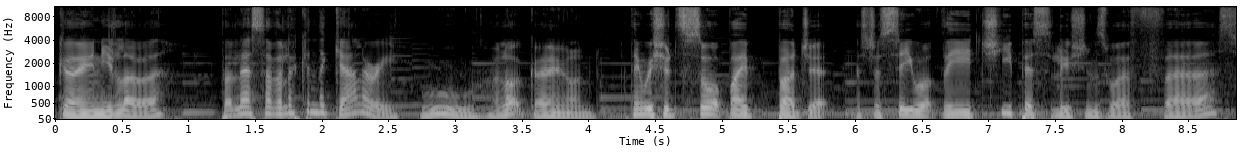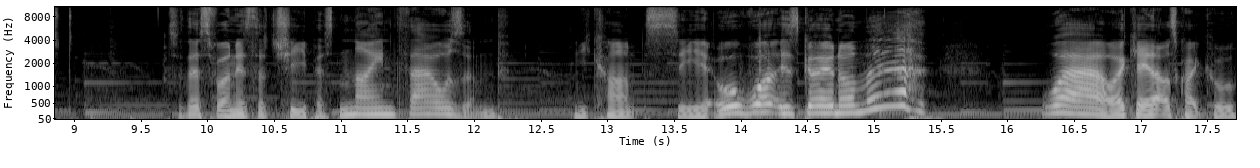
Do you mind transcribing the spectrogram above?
going any lower. But let's have a look in the gallery. Ooh, a lot going on. I think we should sort by budget. Let's just see what the cheapest solutions were first. So this one is the cheapest, 9,000. You can't see it. Oh, what is going on there? Wow, okay, that was quite cool.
